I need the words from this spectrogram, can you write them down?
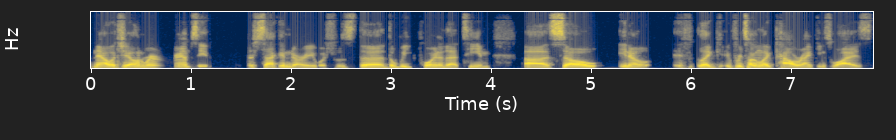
Now with Jalen Ramsey, secondary, which was the the weak point of that team. Uh, so you know, if like if we're talking like power rankings wise,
